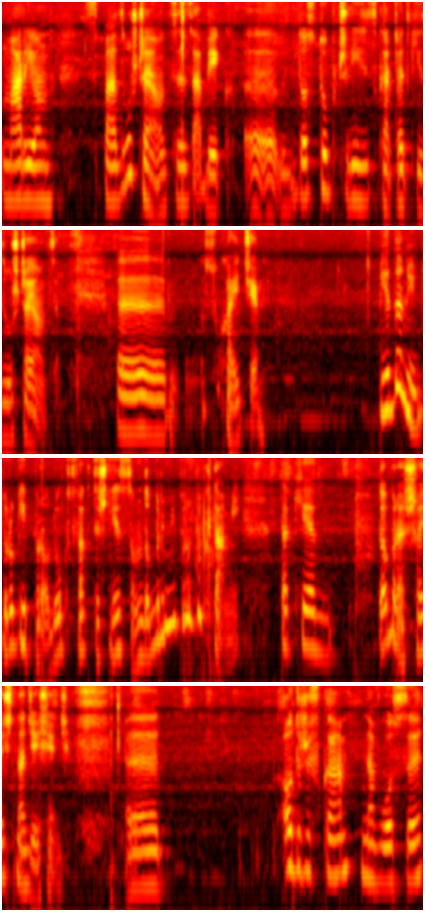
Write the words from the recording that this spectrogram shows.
Marion Spa złuszczający zabieg e, do stóp, czyli skarpetki złuszczające. Słuchajcie, jeden i drugi produkt faktycznie są dobrymi produktami. Takie dobre 6 na 10 odżywka na włosy,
